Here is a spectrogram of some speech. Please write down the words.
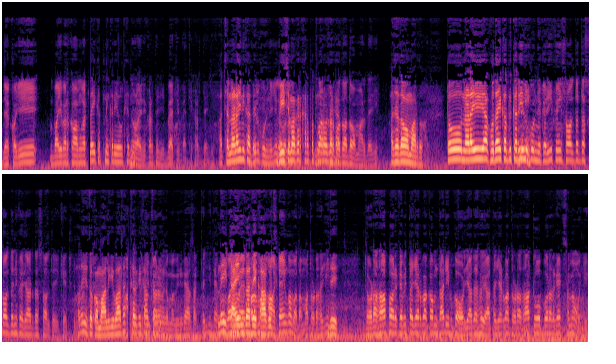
देखो जी बाई बार काम करते लड़ाई कितनी करी हो खेत लड़ाई नहीं करते जी बैठी बैठी करते जी। अच्छा नड़ाई नहीं करते? बिल्कुल नहीं जी बीच में अगर खरपतवार हो जाए खरपतवार दवा मार दे जी। अच्छा दवा मार दो। हाँ तो लड़ाई या खुदाई कभी करी बिल्कुल नहीं करी कहीं साल तक दस साल तक नहीं करी आठ दस साल तक खेत अरे ये तो कमाल की बात है करके काम कारण का मैं नहीं कह सकता जी नहीं, टाइम का देखा हाँ, कुछ। टाइम का मत थोड़ा सा जी। जी। थोड़ा सा पर कभी तजर्बा कम था रिब का और ज़्यादा हो जाता तजर्बा थोड़ा सा टॉप बोरर का एक समय हो जी।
